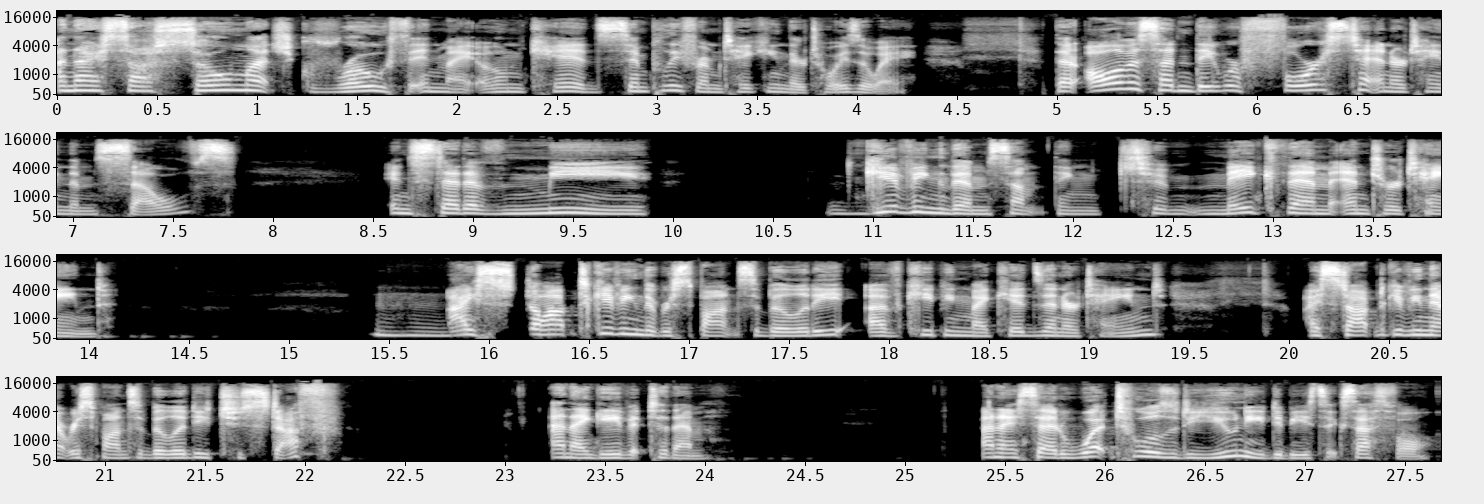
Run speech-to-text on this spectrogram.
And I saw so much growth in my own kids simply from taking their toys away. That all of a sudden they were forced to entertain themselves instead of me giving them something to make them entertained. Mhm. I stopped giving the responsibility of keeping my kids entertained. I stopped giving that responsibility to stuff and I gave it to them. And I said, What tools do you need to be successful?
